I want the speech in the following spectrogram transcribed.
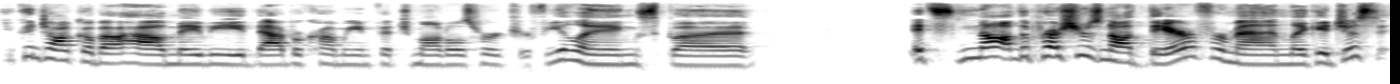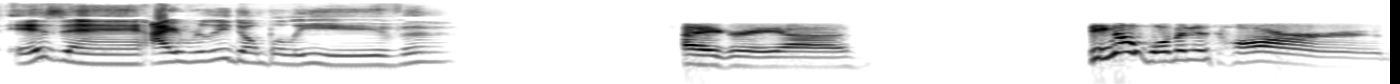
you can talk about how maybe the Abercrombie and Fitch models hurt your feelings, but it's not the pressure's not there for men. Like it just isn't. I really don't believe. i agree yeah being a woman is hard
